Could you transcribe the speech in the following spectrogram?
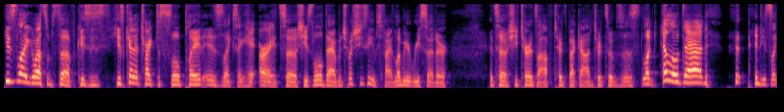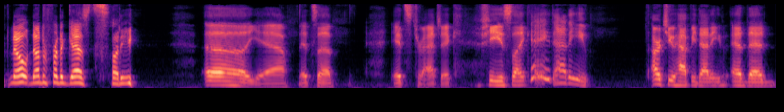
he's lying about some stuff because he's he's kind of trying to slow play it. Is like saying, "Hey, all right, so she's a little damaged, but she seems fine. Let me reset her." And so she turns off, turns back on, turns to him, and says, "Look, hello, Dad." and he's like, "No, not in front of guests, honey." Uh, yeah, it's uh, it's tragic. She's like, "Hey, Daddy, aren't you happy, Daddy?" And then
